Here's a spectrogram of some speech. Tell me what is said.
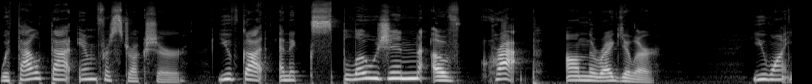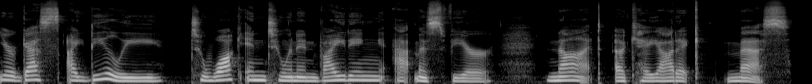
Without that infrastructure, you've got an explosion of crap on the regular. You want your guests ideally to walk into an inviting atmosphere, not a chaotic mess.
